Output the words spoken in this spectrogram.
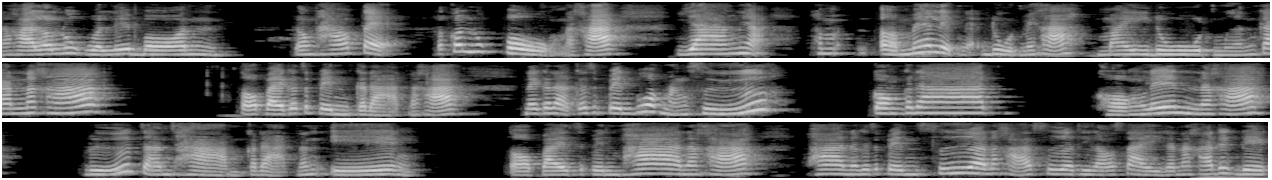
นะคะ แล้วลูกวอลเลย์บอล รองเท้าแตะ แล้วก็ลูกโป่งนะคะ ยางเนี่ยแม่เหล็กเนี่ยดูดไหมคะ ไม่ดูดเหมือนกันนะคะ ต่อไปก็จะเป็นกระดาษนะคะ ในกระดาษก็จะเป็นพวกหนังสือ กล่องกระดาษ ของเล่นนะคะ หรือจานชามกระดาษนั่นเอง ต่อไปจะเป็นผ้านะคะ ผ้าเนี่ยก็จะเป็นเสื้อนะคะ เสื้อที่เราใส่กันนะคะ เด็ก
